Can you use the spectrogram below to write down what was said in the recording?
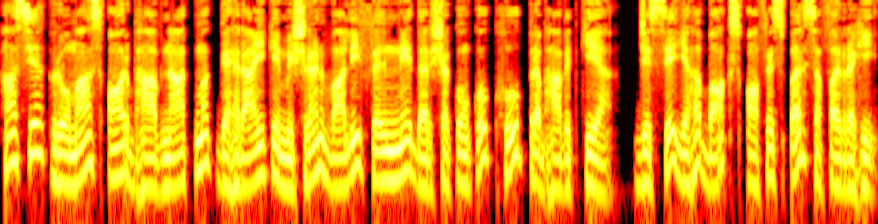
हास्य, रोमांस और भावनात्मक गहराई के मिश्रण वाली फ़िल्म ने दर्शकों को खूब प्रभावित किया, जिससे यह बॉक्स ऑफ़िस पर सफल रही।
